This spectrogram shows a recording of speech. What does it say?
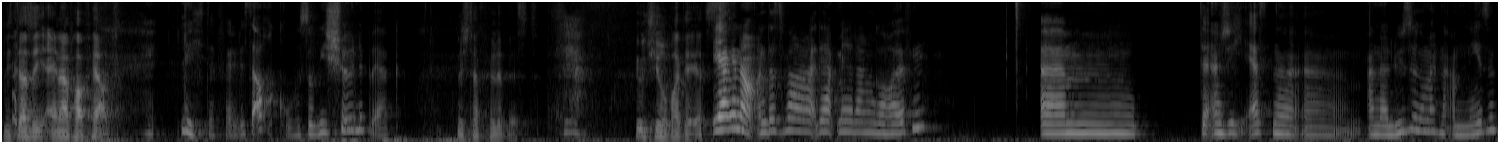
Nicht, dass sich einer verfährt. Lichterfelde ist auch groß, so wie Schöneberg. Lichterfelde West. Ja. Gut, Chiropraktiker jetzt. Ja, genau. Und das war, der hat mir dann geholfen. Ähm, der hat natürlich erst eine äh, Analyse gemacht, eine Amnese.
